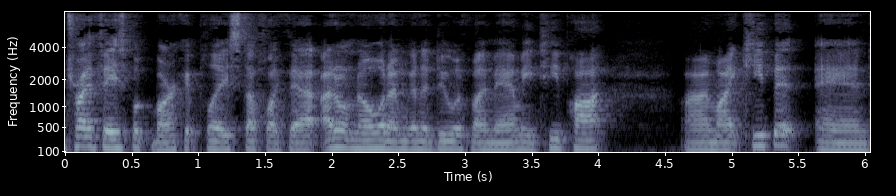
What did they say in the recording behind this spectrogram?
try Facebook Marketplace, stuff like that. I don't know what I'm going to do with my Mammy teapot. I might keep it and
